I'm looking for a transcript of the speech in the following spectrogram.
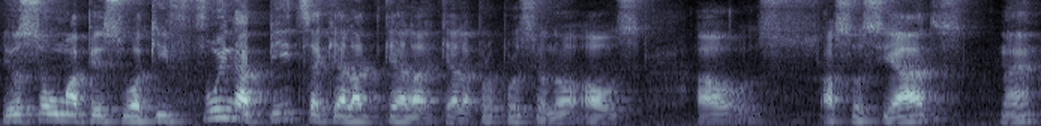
eu sou uma pessoa que fui na pizza que ela, que ela, que ela proporcionou aos, aos associados, né?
